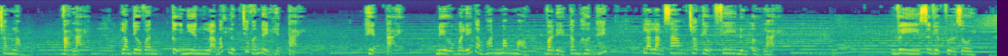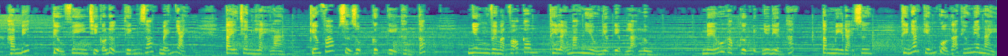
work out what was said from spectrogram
trong lòng. Và lại, Long Tiêu Vân tự nhiên là bất lực trước vấn đề hiện tại. Hiện tại, Điều mà Lý Tầm Hoan mong mỏi và để tâm hơn hết Là làm sao cho Tiểu Phi đừng ở lại. Vì sự việc vừa rồi, Hắn biết Tiểu Phi chỉ có được thính giác bén nhạy, Tay chân lẹ làng, Kiếm pháp sử dụng cực kỳ thần tốc. Nhưng về mặt võ công Thì lại mang nhiều nhược điểm lạ lùng. Nếu gặp cường địch như Điển Thất, Tâm mì đại sư, Thì nhát kiếm của gã thiếu niên này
